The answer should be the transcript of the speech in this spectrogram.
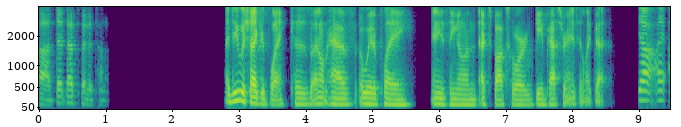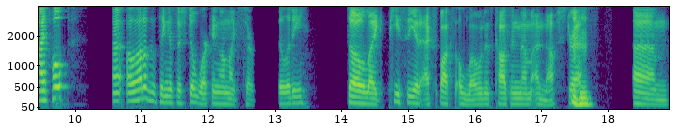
uh, that that's been a ton of. I do wish I could play because I don't have a way to play anything on Xbox or Game Pass or anything like that. Yeah, I I hope. Uh, a lot of the thing is they're still working on like servability, so like PC and Xbox alone is causing them enough stress. Um,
